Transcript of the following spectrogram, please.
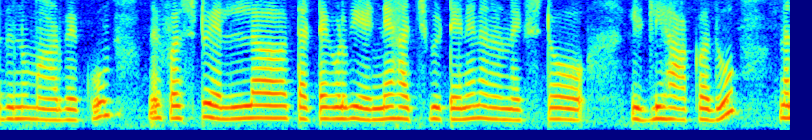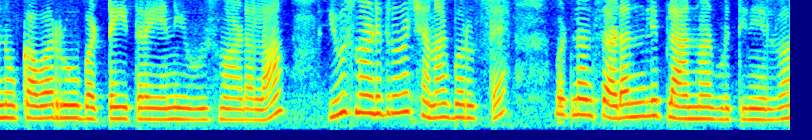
ಅದನ್ನು ಮಾಡಬೇಕು. ನಾನು ಫಸ್ಟು ಎಲ್ಲ ತಟ್ಟೆಗಳಿಗೂ ಎಣ್ಣೆ ಹಚ್ಚಿಬಿಟ್ಟೇನೆ ನಾನು ನೆಕ್ಸ್ಟು ಇಡ್ಲಿ ಹಾಕೋದು. ನಾನು ಕವರು ಬಟ್ಟೆ ಈ ಥರ ಏನು ಯೂಸ್ ಮಾಡಲ್ಲ. ಯೂಸ್ ಮಾಡಿದ್ರೂ ಚೆನ್ನಾಗಿ ಬರುತ್ತೆ ಬಟ್ ನಾನು ಸಡನ್ಲಿ ಪ್ಲ್ಯಾನ್ ಮಾಡಿಬಿಡ್ತೀನಿ ಅಲ್ವಾ,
